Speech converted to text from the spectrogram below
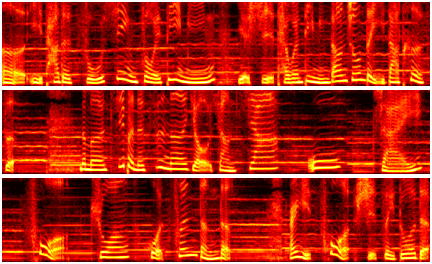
呃，以他的族姓作为地名，也是台湾地名当中的一大特色。那么基本的字呢，有像家、屋、宅、厝、庄或村等等，而以厝是最多的。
